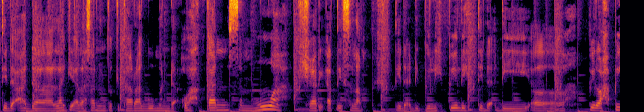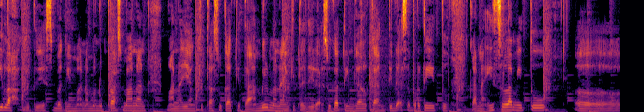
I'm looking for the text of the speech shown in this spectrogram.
tidak ada lagi alasan untuk kita ragu mendakwahkan semua syariat Islam, tidak dipilih-pilih, tidak di uh, pilah-pilah gitu ya sebagaimana menu prasmanan. Mana yang kita suka kita ambil mana yang kita tidak suka tinggalkan. Tidak seperti itu. Karena Islam itu eh,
